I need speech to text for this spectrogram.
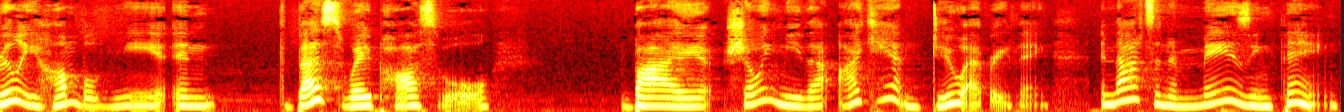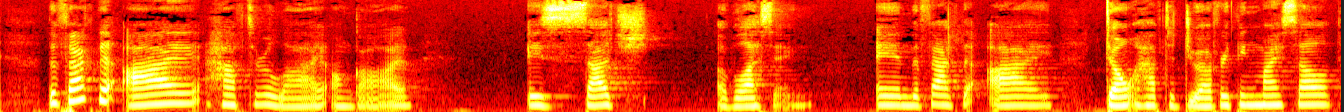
really humbled me in the best way possible by showing me that I can't do everything. And that's an amazing thing. The fact that I have to rely on God is such a blessing. And the fact that I don't have to do everything myself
